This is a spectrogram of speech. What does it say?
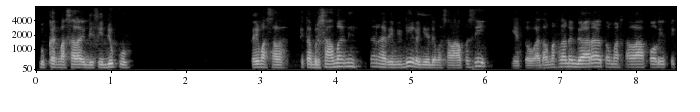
bukan masalah individuku, tapi masalah kita bersama nih kita hari ini lagi ada masalah apa sih gitu. Atau masalah negara atau masalah politik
